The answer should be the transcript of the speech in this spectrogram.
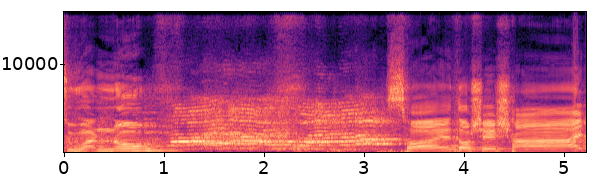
চুয়ান্ন। ছয় দশে ষাট।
